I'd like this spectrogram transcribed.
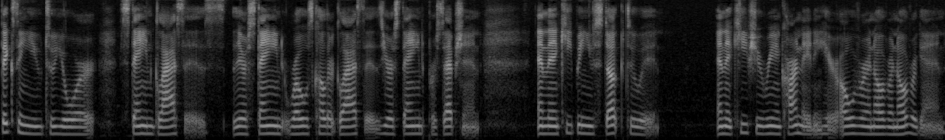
fixing you to your stained glasses, your stained rose colored glasses, your stained perception, and then keeping you stuck to it. And it keeps you reincarnating here over and over and over again.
